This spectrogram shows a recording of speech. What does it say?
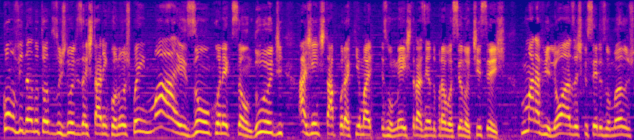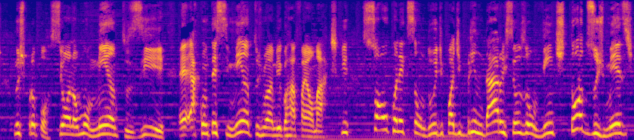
convidando todos os dudes a estarem conosco em mais um Conexão Dude. A gente está por aqui mais um mês trazendo para você notícias maravilhosas que os seres humanos nos proporcionam, momentos e é, acontecimentos, meu amigo Rafael Marques, que só o Conexão Dude pode brindar os seus ouvintes todos os meses.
